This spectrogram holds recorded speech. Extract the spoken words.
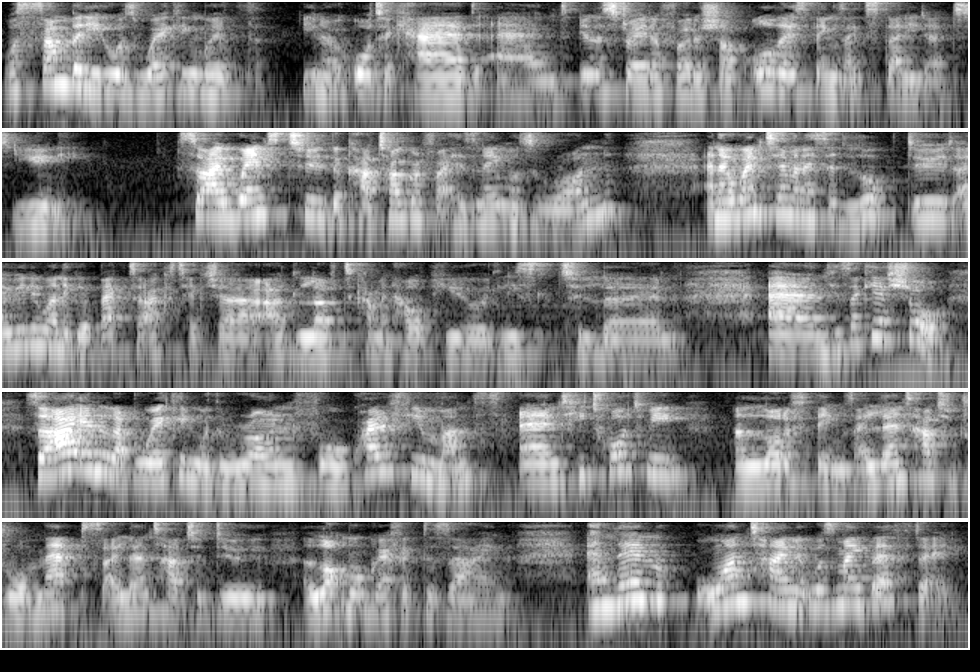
was somebody who was working with, you know, AutoCAD and Illustrator, Photoshop, all those things I'd studied at uni. So I went to the cartographer, his name was Ron. And I went to him and I said, Look, dude, I really want to get back to architecture. I'd love to come and help you, at least to learn. And he's like, Yeah, sure. So I ended up working with Ron for quite a few months, and he taught me a lot of things. I learned how to draw maps, I learned how to do a lot more graphic design. And then one time it was my birthday.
